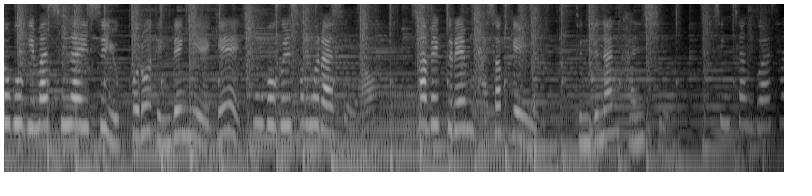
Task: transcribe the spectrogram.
소고기맛 슬라이스 육포로 댕댕이에게 행복을 선물하세요. 400g 5개입. 든든한 간식. 칭찬과 사...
